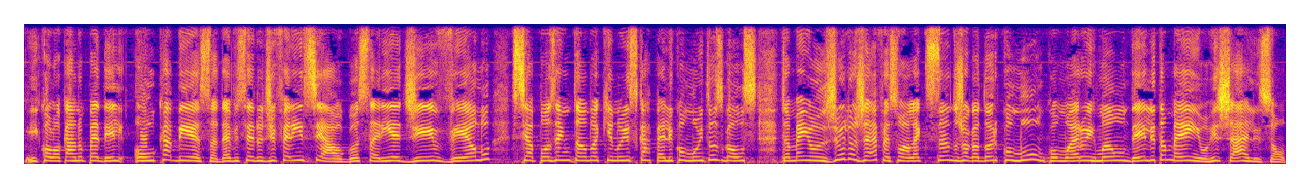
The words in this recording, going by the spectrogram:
e colocar no pé dele ou cabeça. Deve ser o diferencial. Gostaria de vê-lo se aposentando aqui no Scarpelli com muitos gols. Também o Júlio Jefferson, Alexandro, jogador comum, como era o irmão dele também, o Richarlison.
